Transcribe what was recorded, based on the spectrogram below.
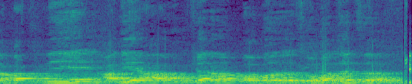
तपासणी आणि हा उपचाराबाबत सोबतच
